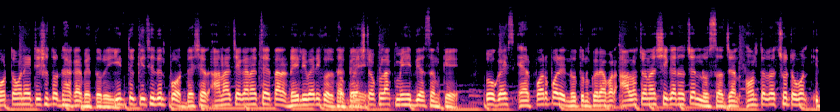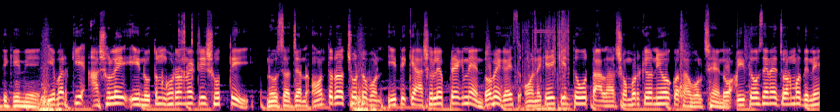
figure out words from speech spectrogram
বর্তমানে এটি শুধু ঢাকার ভেতরেই। কিন্তু কিছুদিন পর দেশের আনাচে কানাচে তারা ডেলিভারি করে থাকে। বেস্ট অফ লাক মেহেদি হাসানকে তো গাইস এরপর পরে নতুন করে আবার আলোচনার শিকার হচ্ছেন নুসরাত জান অন্তরা ছোট বোন ইতিকে নিয়ে। এবার কি আসলে এই নতুন ঘটনাটি সত্যি? নুসরাত জান অন্তরা ছোট বোন ইতিকে আসলে প্রেগনেন্ট তবে গাইস অনেকেই কিন্তু তালহার সম্পর্কেও নিয়েও কথা বলছেন। তো ইতি হোসেনের জন্মদিনে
